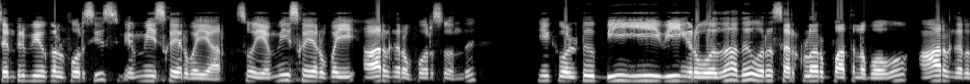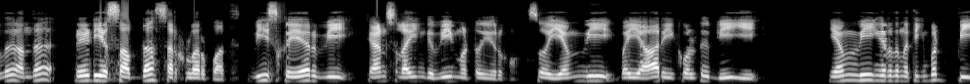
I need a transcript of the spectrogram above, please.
centrifugal force is ME square by R so ME square by ஆருங்கிற ஃபோர்ஸ் வந்து ஈக்குவல் டு பிஇவிங்கிற போது தான் அது ஒரு சர்க்குலர் பாத்தில் போகும். ஆருங்கிறது அந்த radius of the circular path V square V cancel ஆகி இங்கே வி மட்டும் இருக்கும். So MV by R equal to BE எம்விங்கிறது nothing but P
